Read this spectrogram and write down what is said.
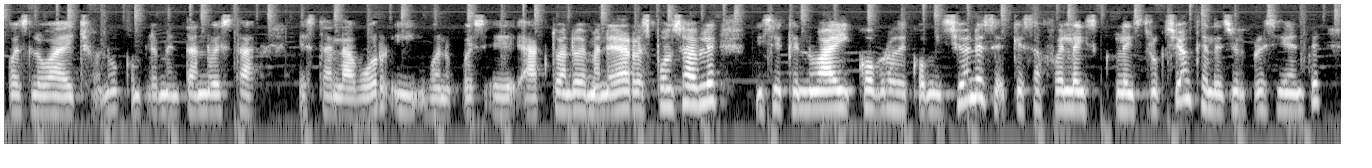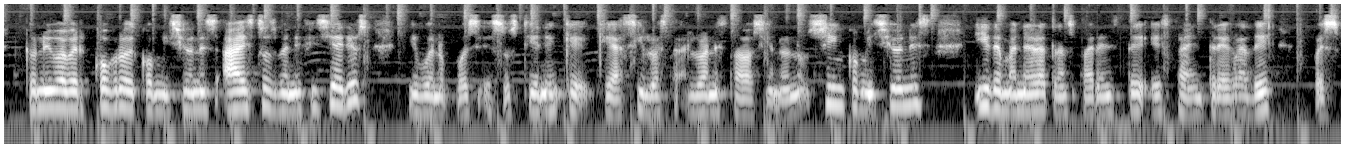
pues lo ha hecho no complementando esta esta labor y bueno pues eh, actuando de manera responsable dice que no hay cobro de comisiones que esa fue la, la, instrucción que les dio el presidente que no iba a haber cobro de comisiones a estos beneficiarios y bueno pues sostienen que, que así lo, está, lo han estado haciendo no sin comisiones y de manera transparente esta entrega de pues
